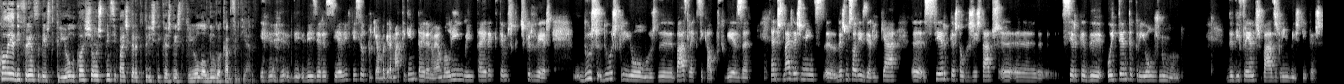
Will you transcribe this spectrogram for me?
Qual é a diferença deste crioulo? Quais são as principais características deste crioulo ou língua cabo-verdiana? Dizer assim é difícil porque é uma gramática inteira, não é? Uma língua inteira que temos que descrever. Dos, dos crioulos de base lexical portuguesa, Antes de mais, deixe-me deixe só dizer-lhe que há uh, cerca, estão registados uh, cerca de 80 crioulos no mundo, de diferentes bases linguísticas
